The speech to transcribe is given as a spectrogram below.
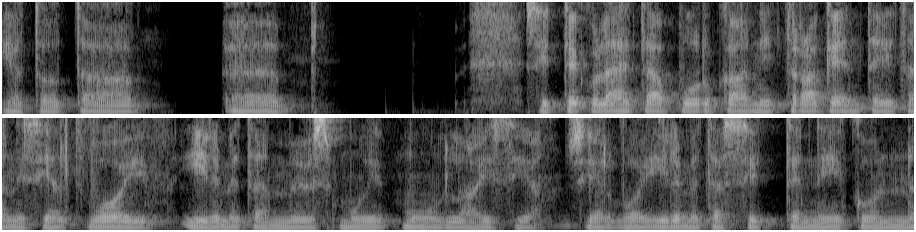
Ja tota, ö, sitten kun lähdetään purkaan niitä rakenteita, niin sieltä voi ilmetä myös muunlaisia. Siellä voi ilmetä sitten niin kuin,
